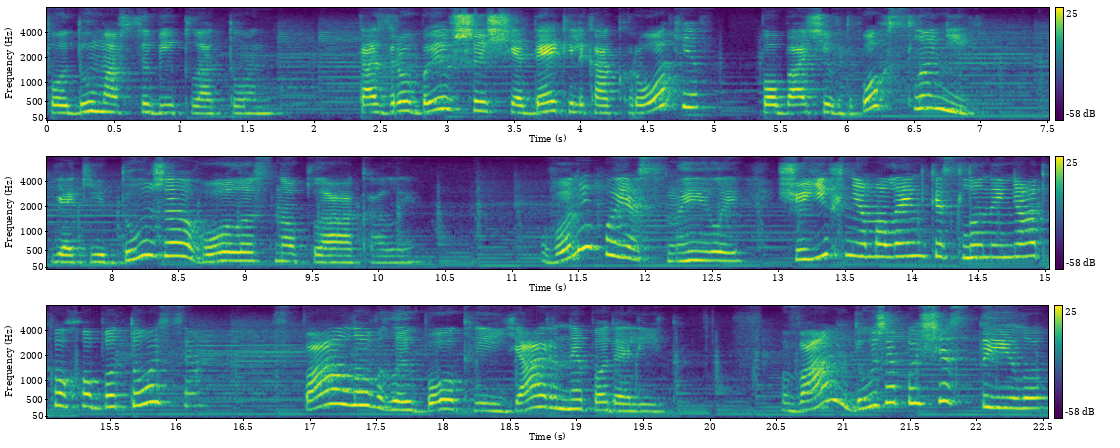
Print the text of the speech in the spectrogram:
подумав собі Платон, та, зробивши ще декілька кроків, побачив двох слонів, які дуже голосно плакали. Вони пояснили, що їхнє маленьке слоненятко хоботося впало в глибокий яр неподалік. Вам дуже пощастило,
